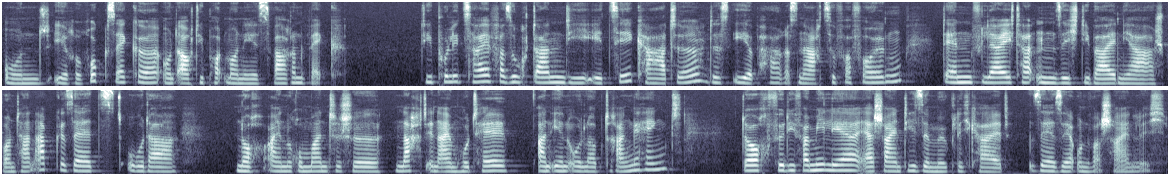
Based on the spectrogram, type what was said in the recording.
und ihre Rucksäcke und auch die Portemonnaies waren weg. Die Polizei versucht dann, die EC-Karte des Ehepaares nachzuverfolgen, denn vielleicht hatten sich die beiden ja spontan abgesetzt oder noch eine romantische Nacht in einem Hotel an ihren Urlaub drangehängt. Doch für die Familie erscheint diese Möglichkeit sehr, sehr unwahrscheinlich.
